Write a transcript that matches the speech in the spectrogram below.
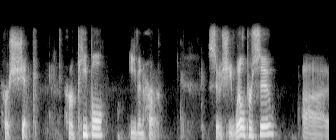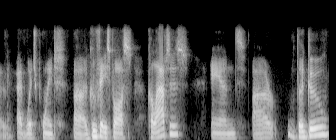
her ship, her people, even her. So she will pursue, uh, at which point uh, Goo Face Boss collapses and uh, the goo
